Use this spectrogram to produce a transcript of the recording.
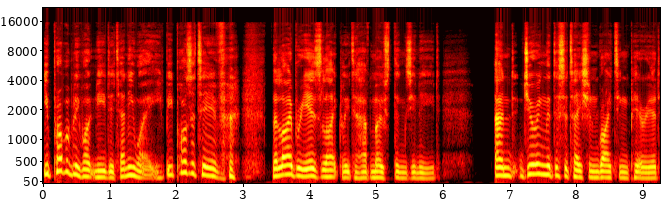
you probably won't need it anyway. Be positive. the library is likely to have most things you need. And during the dissertation writing period,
